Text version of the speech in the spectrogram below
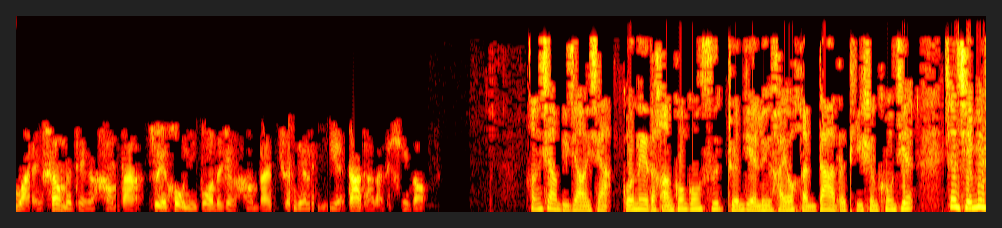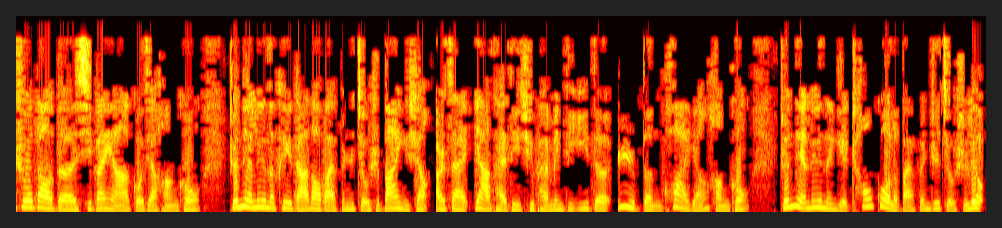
晚上的这个航班，最后一波的这个航班准点率也大大的提高。横向比较一下，国内的航空公司准点率还有很大的提升空间。像前面说到的西班牙国家航空，准点率呢可以达到百分之九十八以上；而在亚太地区排名第一的日本跨洋航空，准点率呢也超过了百分之九十六。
